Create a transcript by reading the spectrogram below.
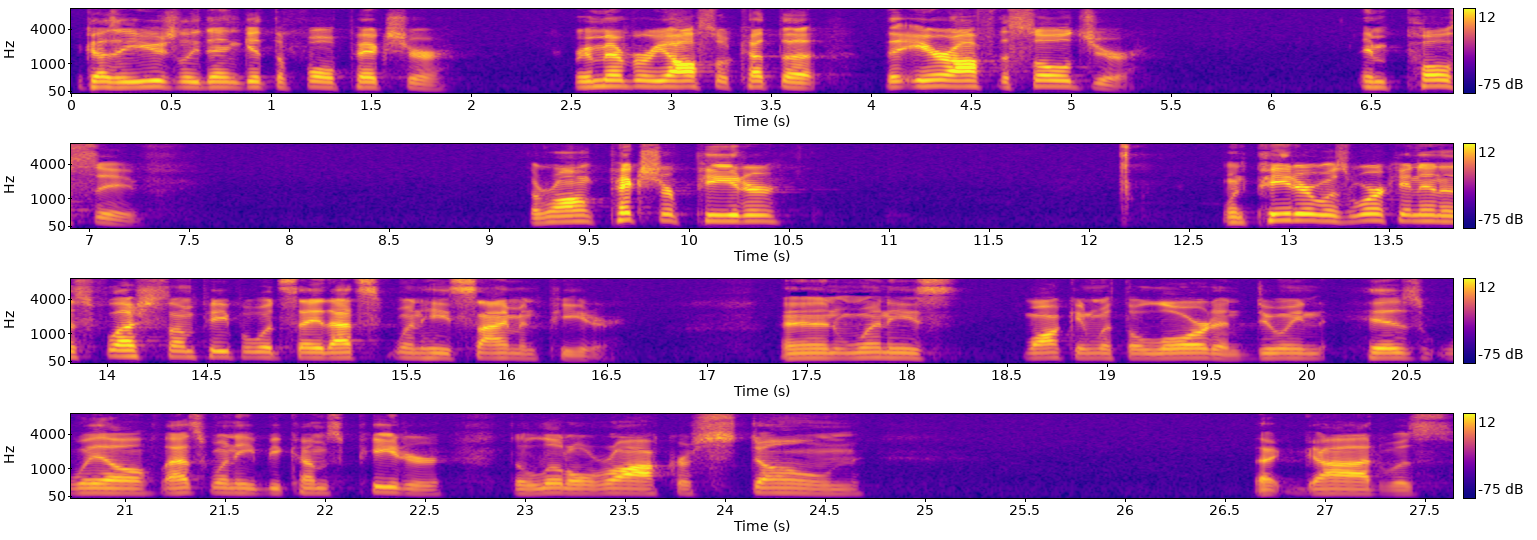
because he usually didn't get the full picture. Remember, he also cut the, the ear off the soldier. Impulsive. The wrong picture, Peter. When Peter was working in his flesh, some people would say that's when he's Simon Peter. And when he's walking with the Lord and doing his will, that's when he becomes Peter, the little rock or stone that God was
